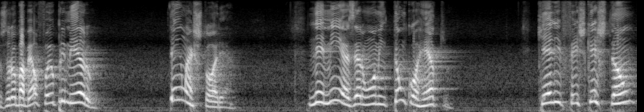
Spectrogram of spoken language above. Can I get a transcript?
Zorobabel foi o primeiro. Tem uma história. Neemias era um homem tão correto que ele fez questão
